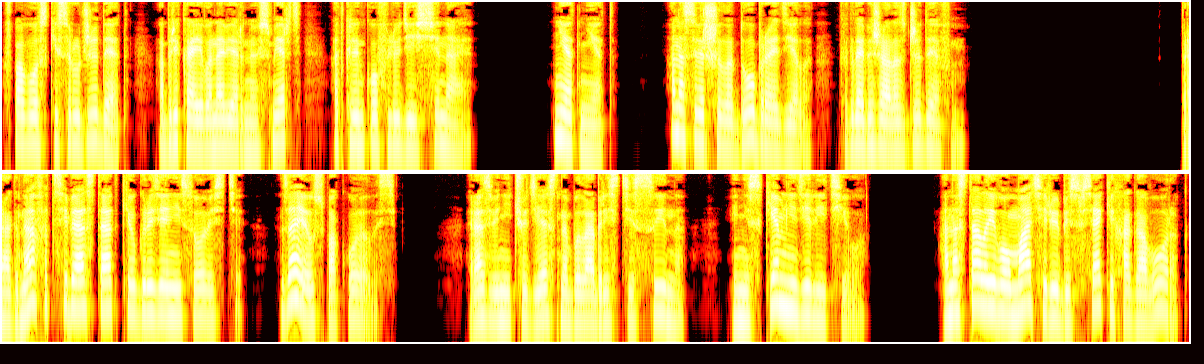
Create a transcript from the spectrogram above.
в повозке с Руджидет, обрекая его на верную смерть от клинков людей Синая. Нет-нет, она совершила доброе дело, когда бежала с Джедефом. Прогнав от себя остатки угрызений совести, Зая успокоилась. Разве не чудесно было обрести сына и ни с кем не делить его? Она стала его матерью без всяких оговорок,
